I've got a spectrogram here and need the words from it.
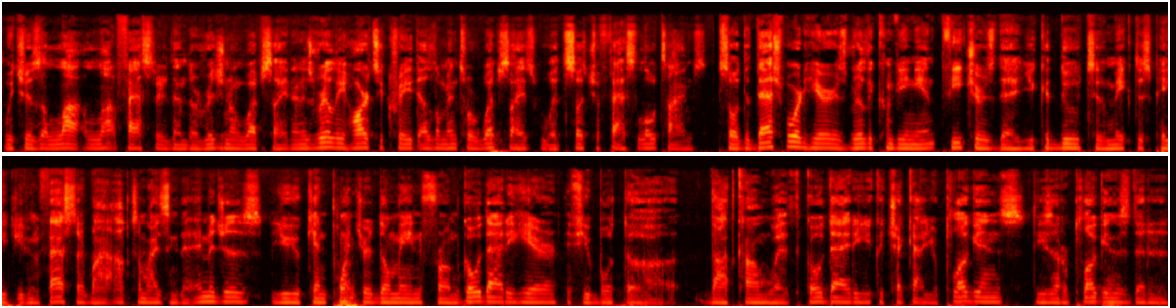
which is a lot, a lot faster than the original website. And it's really hard to create Elementor websites with such a fast load times. So the dashboard here is really convenient. Features that you could do to make this page even faster by optimizing the images. You, you can point your domain from GoDaddy here. If you bought the com with GoDaddy. You could check out your plugins. These are the plugins that are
